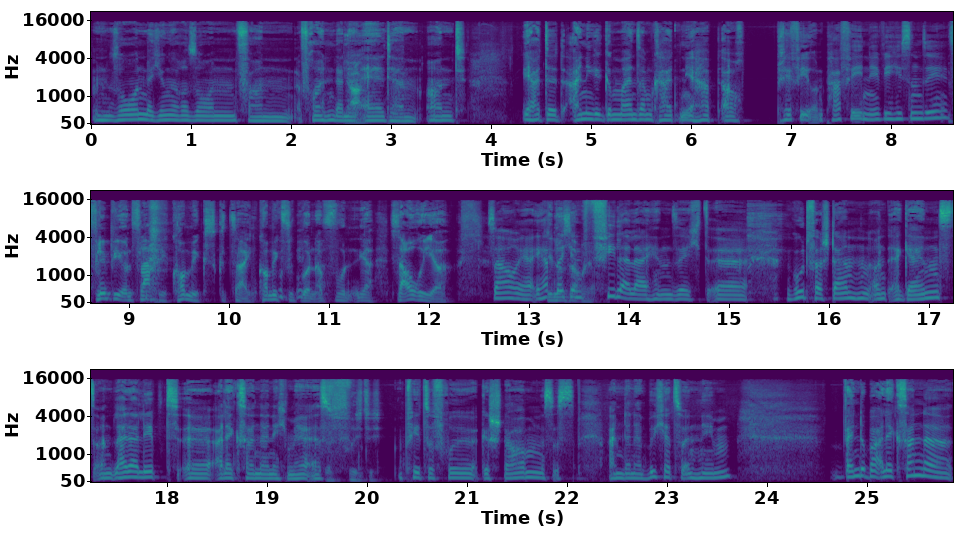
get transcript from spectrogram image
Ein Sohn, der jüngere Sohn von Freunden deiner Ja. Eltern. Und ihr hattet einige Gemeinsamkeiten. Ihr habt auch Piffy und Puffy, nee, wie hießen sie? Flippy und Fluffy, Comics gezeichnet, Comicfiguren erfunden, ja. Saurier. Saurier. Ihr habt euch in vielerlei Hinsicht äh, gut verstanden und ergänzt. Und leider lebt äh, Alexander nicht mehr. Er Das ist ist richtig. viel zu früh gestorben. Das ist einem deiner Bücher zu entnehmen. Wenn du bei Alexander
